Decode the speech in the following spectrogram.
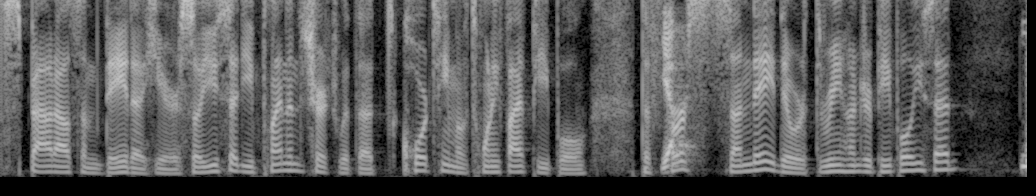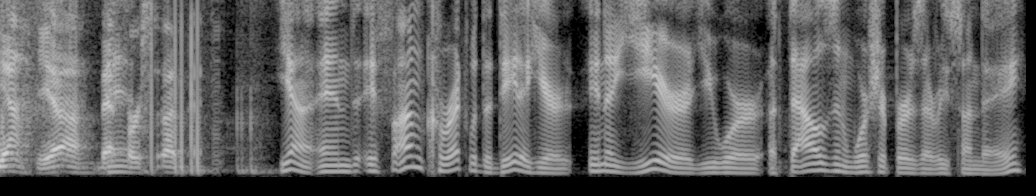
spout out some data here. So you said you planted a church with a core team of 25 people. The Yep. first Sunday there were 300 people. You said. Yeah, yeah, that And- first Sunday. Yeah, and if I'm correct with the data here, in a year you were a thousand worshipers every Sunday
